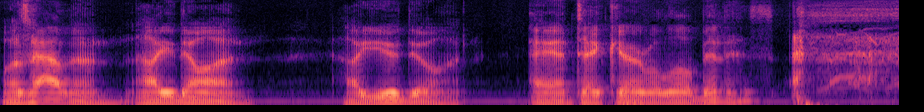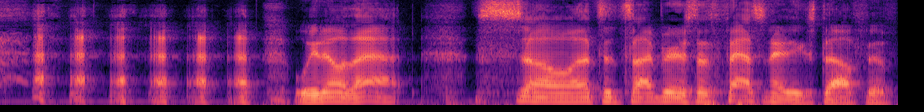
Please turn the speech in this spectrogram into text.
what's happening? How you doing? How you doing?" And take care of a little business. we know that. So that's in Siberia. So it's fascinating stuff. If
